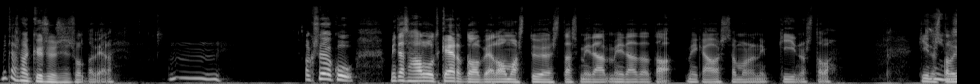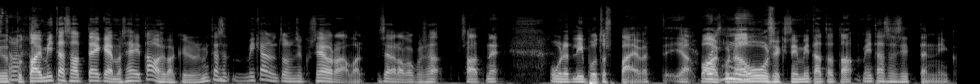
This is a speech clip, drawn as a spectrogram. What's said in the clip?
Mitäs mä kysyisin sulta vielä? Mm. Onko se joku, mitä sä haluat kertoa vielä omasta työstäsi, mitä, mitä tota, mikä olisi semmoinen niinku kiinnostava, kiinnostava, Kiinnostava. juttu? Tai mitä sä oot tekemässä? Hei, tää on hyvä kysymys. Mitä sä, mikä nyt on niinku seuraava, seuraava, kun sä saat ne uudet liputuspäivät ja vaakunnan niin. uusiksi, niin mitä, tota, mitä sä sitten niinku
